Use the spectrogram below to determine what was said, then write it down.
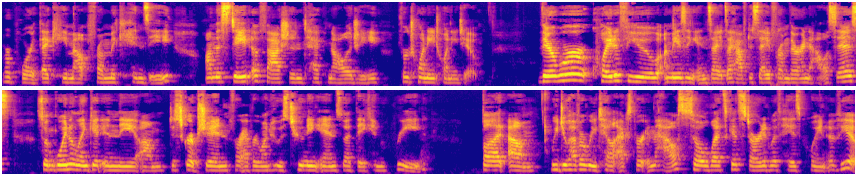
report that came out from McKinsey on the state of fashion technology for 2022. There were quite a few amazing insights, I have to say, from their analysis. So, I'm going to link it in the um, description for everyone who is tuning in so that they can read. But um, we do have a retail expert in the house. So, let's get started with his point of view.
